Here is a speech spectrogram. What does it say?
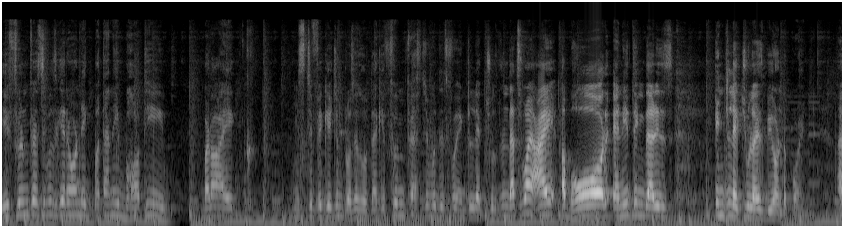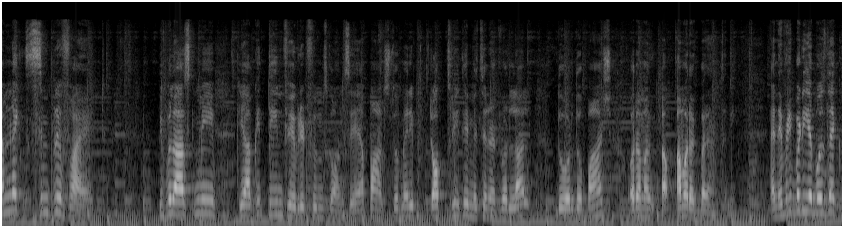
ये film festivals के around एक पता नहीं बहुत ही बड़ा एक मिस्टिफिकेशन प्रोसेस होता है कि film festival is for intellectual and that's why I abhor anything that is intellectualise beyond the point I am like simplified people ask me कि आपके तीन फेवरेट फिल्म्स कौन से हैं? पाँच तो मेरी टॉप थ्री थे मिस्टर नटवर लाल दो और दो पाँच, और Amar Amar Akbar Anthony. And everybody was like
